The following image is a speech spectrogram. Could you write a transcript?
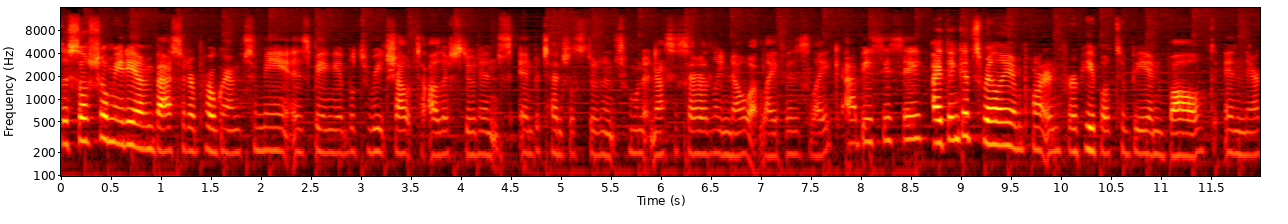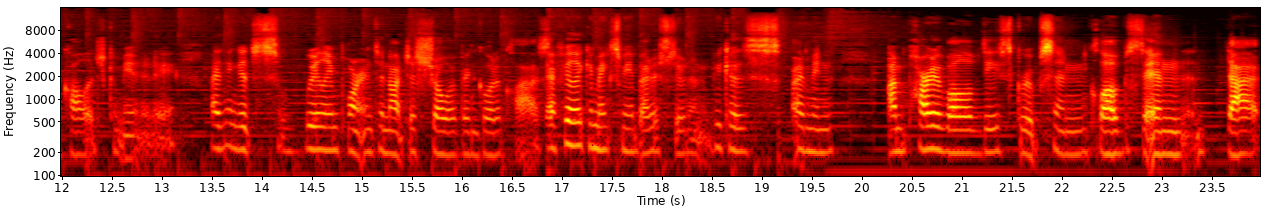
The social media ambassador program to me is being able to reach out to other students and potential students who wouldn't necessarily know what life is like at BCC. I think it's really important for people to be involved in their college community. I think it's really important to not just show up and go to class. I feel like it makes me a better student because, I mean, I'm part of all of these groups and clubs, and that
